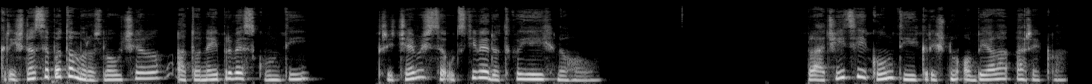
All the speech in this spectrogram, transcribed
Krišna se potom rozloučil a to nejprve s Kuntý, přičemž se uctivě dotkl jejich nohou. Plačící Kuntý Krišnu objala a řekla.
